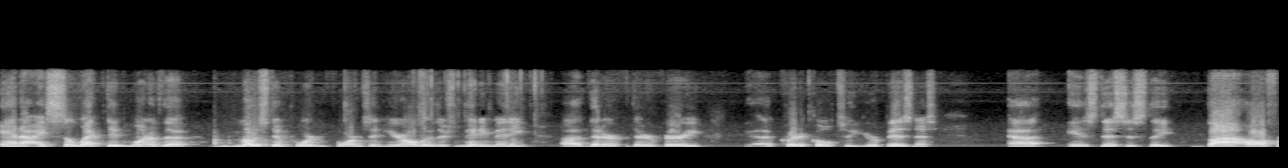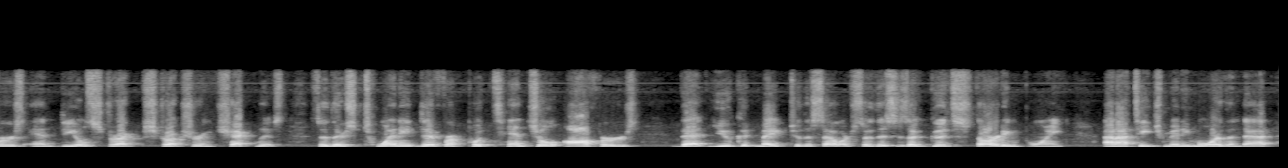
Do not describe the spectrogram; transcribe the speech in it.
And I selected one of the most important forms in here, although there's many, many uh, that are that are very uh, critical to your business. Uh, is this is the buy offers and deal stru structuring checklist. So there's 20 different potential offers that you could make to the seller. So this is a good starting point, and I teach many more than that,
